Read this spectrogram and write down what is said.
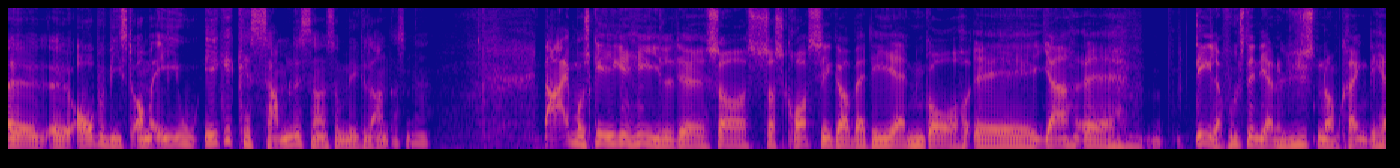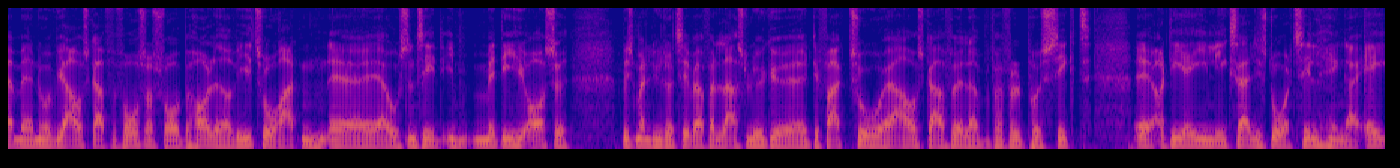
øh, øh, overbevist om, at EU ikke kan samle sig, som Mikkel Andersen er? Nej, måske ikke helt øh, så, så skråsikker, hvad det angår. Øh, jeg øh, deler fuldstændig analysen omkring det her med, at nu har vi afskaffet forsvarsforbeholdet, og vetoretten øh, er jo sådan set med det også, hvis man lytter til i hvert fald Lars Lykke, øh, de facto er afskaffet, eller i hvert fald på sigt. Og det er egentlig ikke særlig stor tilhænger af.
